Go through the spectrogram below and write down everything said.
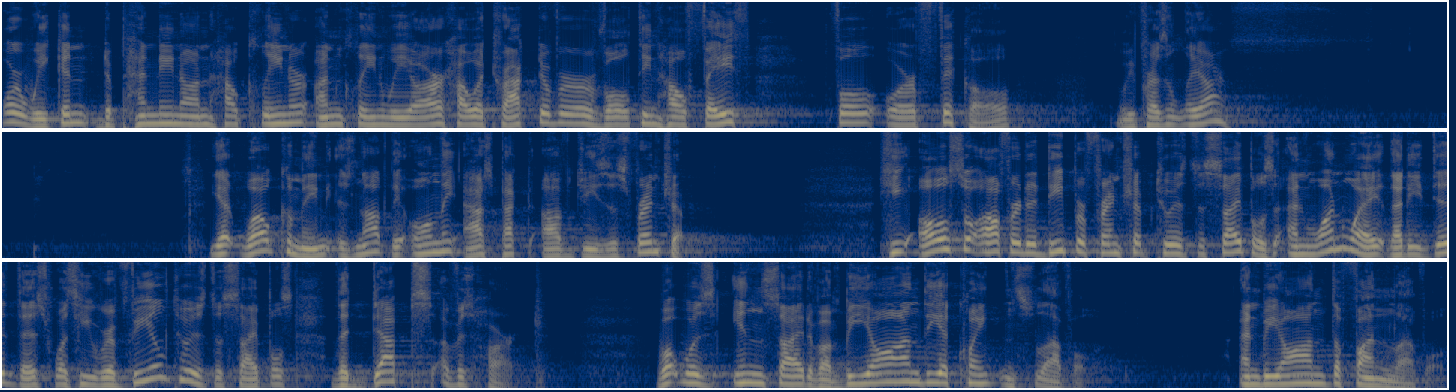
or weaken depending on how clean or unclean we are, how attractive or revolting, how faithful or fickle we presently are. Yet, welcoming is not the only aspect of Jesus' friendship. He also offered a deeper friendship to his disciples, and one way that he did this was he revealed to his disciples the depths of his heart, what was inside of him, beyond the acquaintance level and beyond the fun level.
